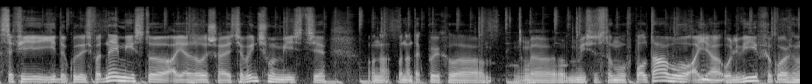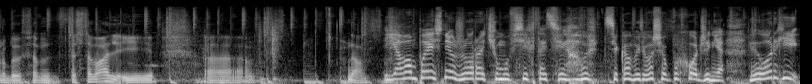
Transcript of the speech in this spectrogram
Софія їде кудись в одне місто, а я залишаюся в іншому місті. Вона, вона так поїхала е, місяць тому в Полтаву, а я у Львів, і кожен робив там фестиваль і. Е, да. Я вам поясню, Жора, чому всіх та цікавить, ваше походження. Георгій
